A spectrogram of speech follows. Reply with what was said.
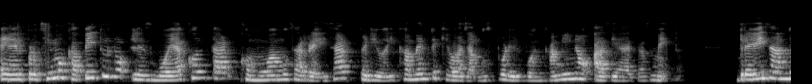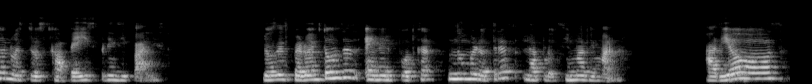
En el próximo capítulo les voy a contar cómo vamos a revisar periódicamente que vayamos por el buen camino hacia esas metas, revisando nuestros KPIs principales. Los espero entonces en el podcast número 3 la próxima semana. Adiós.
